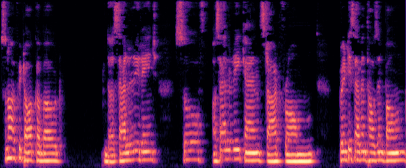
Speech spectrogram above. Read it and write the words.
So now if we talk about the salary range so a salary can start from 27000 pound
